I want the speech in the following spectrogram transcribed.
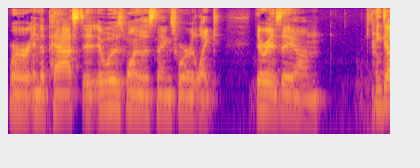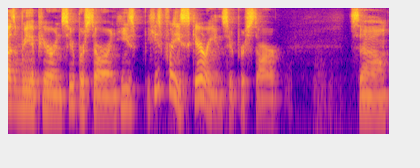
where in the past it, it was one of those things where like there is a um he does reappear in superstar and he's he's pretty scary in superstar. So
